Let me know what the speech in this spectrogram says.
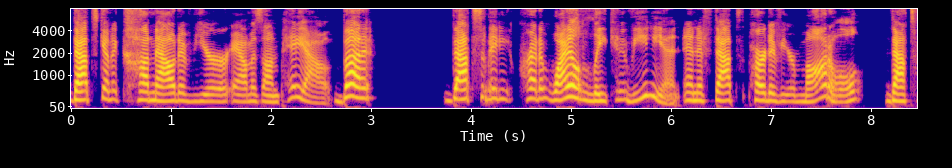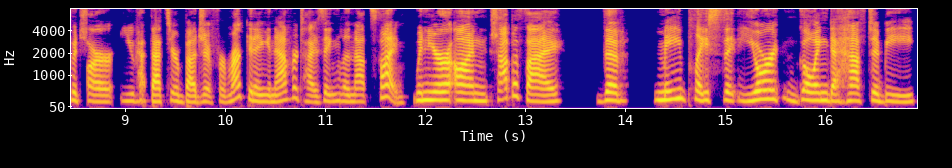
that's going to come out of your Amazon payout. But that's incredibly wildly convenient. And if that's part of your model, that's what are you ha- that's your budget for marketing and advertising, then that's fine. When you're on Shopify, the main place that you're going to have to be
